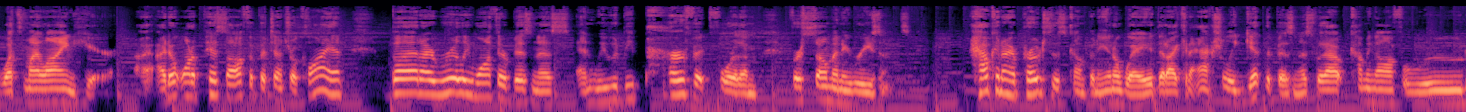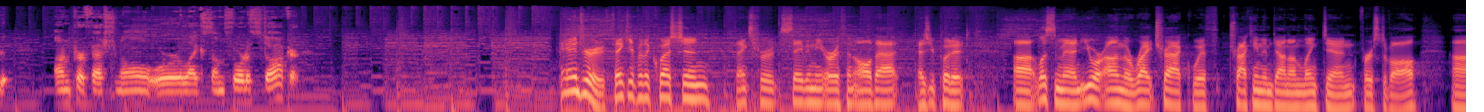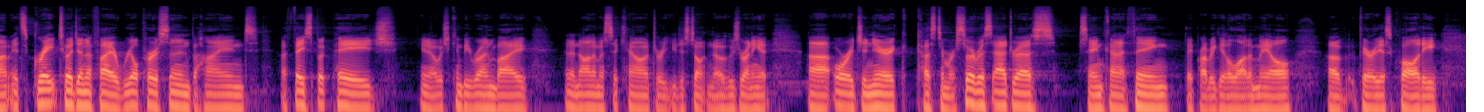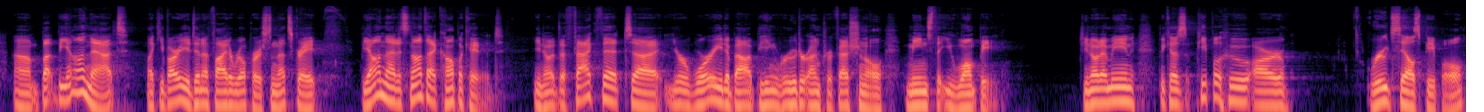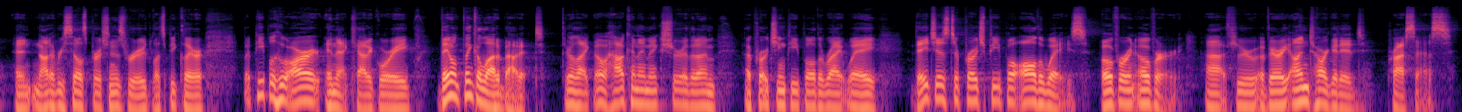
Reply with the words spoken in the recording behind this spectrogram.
What's my line here? I, don't want to piss off a potential client, but I really want their business, and we would be perfect for them for so many reasons. How can I approach this company in a way that I can actually get the business without coming off rude, unprofessional, or like some sort of stalker? Andrew, thank you for the question. Thanks for saving the earth and all that, as you put it. Uh, listen, man, you are on the right track with tracking them down on LinkedIn, first of all. Um, it's great to identify a real person behind a Facebook page, you know, which can be run by an anonymous account or you just don't know who's running it, uh, or a generic customer service address, same kind of thing. They probably get a lot of mail of various quality. Um, but beyond that, like you've already identified a real person, that's great. Beyond that, it's not that complicated. You know, the fact that uh, you're worried about being rude or unprofessional means that you won't be. Do you know what I mean? Because people who are rude salespeople, and not every salesperson is rude, let's be clear, but people who are in that category, they don't think a lot about it. They're like, oh, how can I make sure that I'm approaching people the right way? They just approach people all the ways, over and over, uh, through a very untargeted process.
